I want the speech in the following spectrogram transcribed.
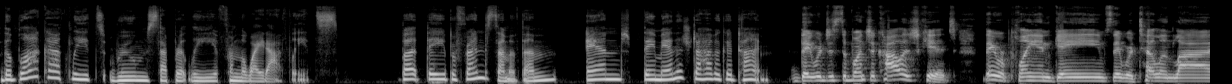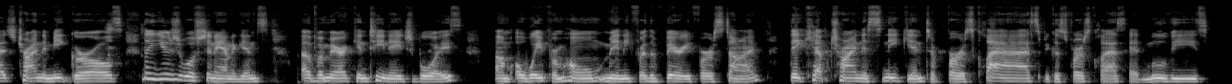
The black athletes room separately from the white athletes, but they befriend some of them and they manage to have a good time. They were just a bunch of college kids. They were playing games, they were telling lies, trying to meet girls, the usual shenanigans of American teenage boys um, away from home, many for the very first time. They kept trying to sneak into first class because first class had movies.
